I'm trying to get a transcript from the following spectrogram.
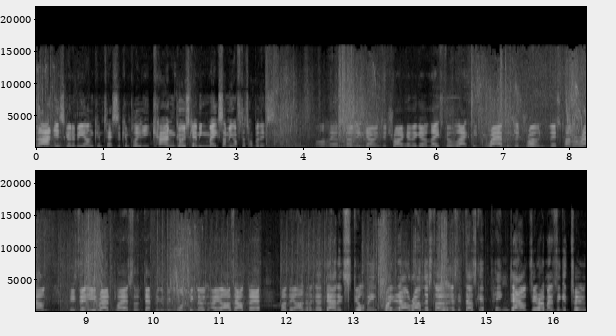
That is going to be uncontested completely. Can Ghost Gaming make something off the top of this? Well, they are certainly going to try. Here they go. Lacefield will actually grab the drone this time around. He's the ERAD player, so they're definitely going to be wanting those ARs out there. But they are going to go down. It's still being traded out around this, though, as it does get pinged out. Zero managed to get two.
